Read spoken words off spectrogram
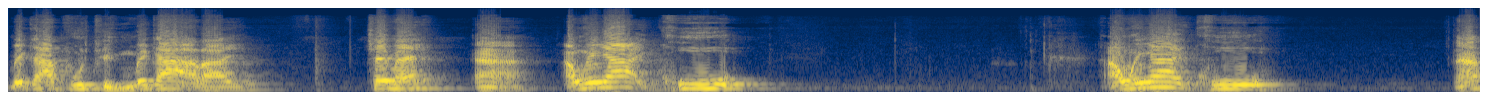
ไม่กล้าพูดถึงไม่กล้าอะไร ใช่ไหมอ่าเอาง่ายๆครูเอาง่ายๆครูนะ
